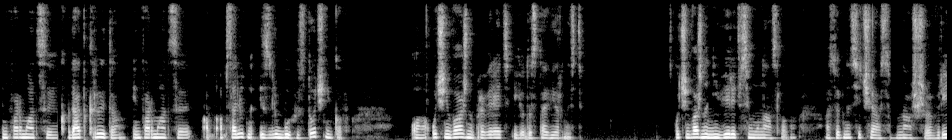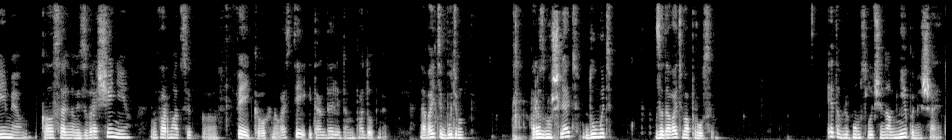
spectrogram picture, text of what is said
информации, когда открыта информация абсолютно из любых источников, а, очень важно проверять ее достоверность. Очень важно не верить всему на слово – особенно сейчас, в наше время колоссального извращения информации, э, фейковых новостей и так далее и тому подобное. Давайте будем размышлять, думать, задавать вопросы. Это в любом случае нам не помешает.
